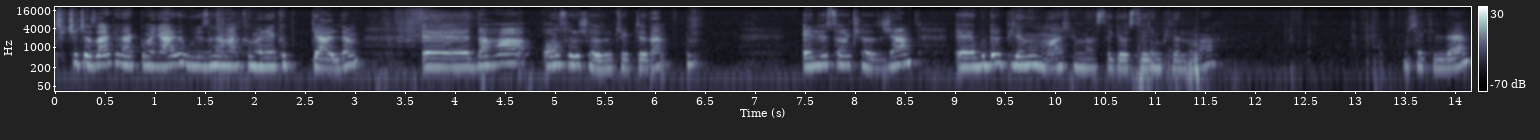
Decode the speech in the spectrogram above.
Türkçe çözerken aklıma geldi. Bu yüzden hemen kamerayı yakıp geldim. Ee, daha 10 soru çözdüm Türkçeden. 50 soru çözeceğim. Ee, burada bir planım var. Hemen size göstereyim planımı. Bu şekilde.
